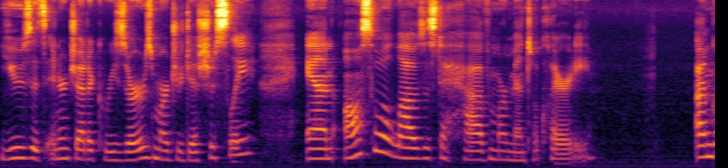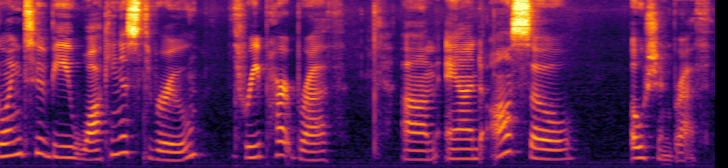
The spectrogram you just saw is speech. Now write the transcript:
use its energetic reserves more judiciously and also allows us to have more mental clarity. I'm going to be walking us through three part breath um, and also ocean breath.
